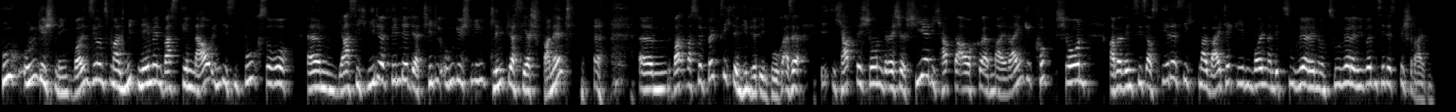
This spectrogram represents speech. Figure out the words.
Buch ungeschminkt. Wollen Sie uns mal mitnehmen, was genau in diesem Buch so ähm, ja, sich wiederfindet? Der Titel ungeschminkt klingt ja sehr spannend. ähm, was, was, verbirgt sich denn hinter dem Buch? Also ich, ich habe das schon recherchiert, ich habe da auch äh, mal reingeguckt schon, aber wenn Sie es aus Ihrer Sicht mal weitergeben wollen an die Zuhörerinnen und Zuhörer, wie würden Sie das beschreiben?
